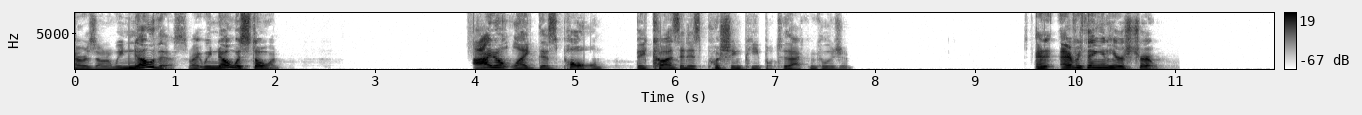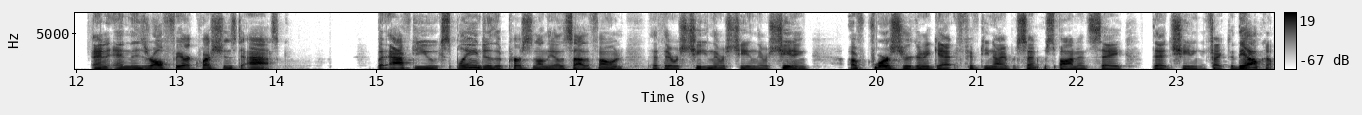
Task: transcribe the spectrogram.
Arizona. We know this, right? We know it was stolen. I don't like this poll because it is pushing people to that conclusion. And everything in here is true. And and these are all fair questions to ask. But after you explain to the person on the other side of the phone that there was cheating, there was cheating, there was cheating, of course you're going to get 59% respondents say that cheating affected the outcome.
